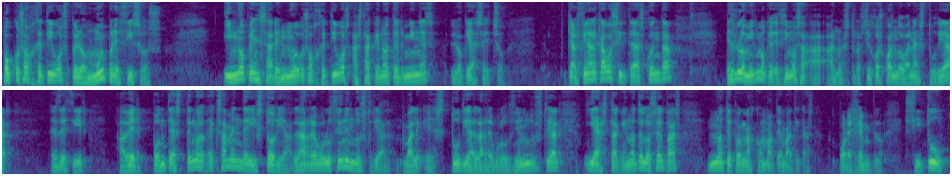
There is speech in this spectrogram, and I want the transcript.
pocos objetivos pero muy precisos y no pensar en nuevos objetivos hasta que no termines lo que has hecho. Que al fin y al cabo, si te das cuenta, es lo mismo que decimos a, nuestros hijos cuando van a estudiar. Es decir, a ver, ponte, tengo examen de historia, la revolución industrial, ¿vale? Estudia la revolución industrial y hasta que no te lo sepas, no te pongas con matemáticas. Por ejemplo, si tú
